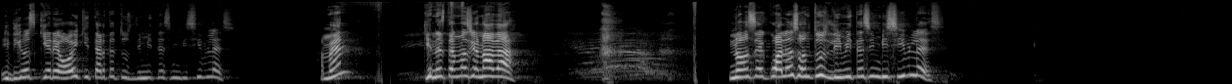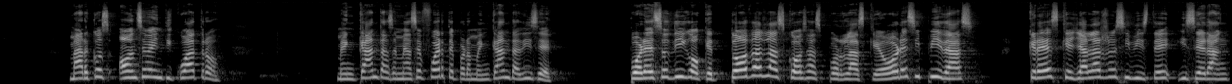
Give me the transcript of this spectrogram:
Y Dios quiere hoy quitarte tus límites invisibles. Amén. ¿Quién está emocionada? No sé cuáles son tus límites invisibles. Marcos 11:24. Me encanta, se me hace fuerte, pero me encanta. Dice, por eso digo que todas las cosas por las que ores y pidas, crees que ya las recibiste y serán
